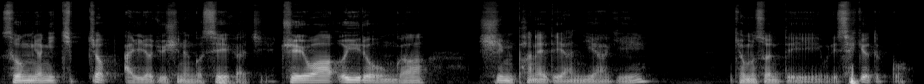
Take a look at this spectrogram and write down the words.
성령이 직접 알려주시는 것 세 가지 죄와 의로움과 심판에 대한 이야기 겸손되이 우리 새겨 듣고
